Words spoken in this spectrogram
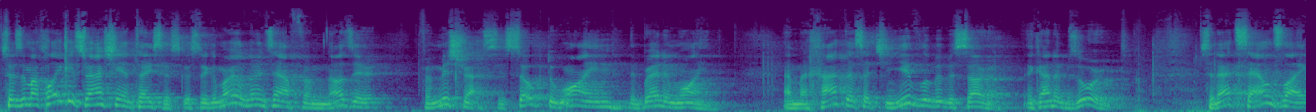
So there's a machlekes Rashi and Taisis, because the Gemara learns out from Nazir, from Mishras, he soaked the wine, the bread and wine. And machatas at sheyivlu b'besara, it got absorbed. So that sounds like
